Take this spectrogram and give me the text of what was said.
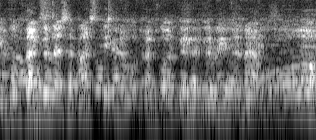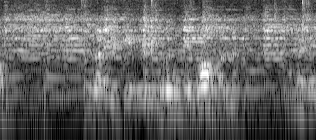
ibutang ko na sa plastic na taguan kay giring ana. Oh. Grabe kay giring mo mo ana. Ano?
